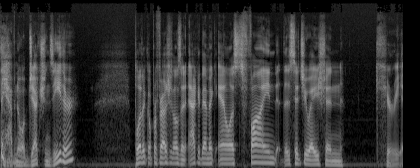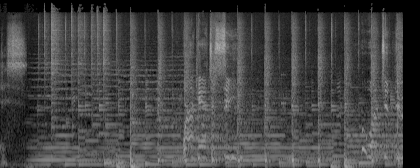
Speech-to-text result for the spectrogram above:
they have no objections either. Political professionals and academic analysts find the situation curious. Why can't you see what you're doing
